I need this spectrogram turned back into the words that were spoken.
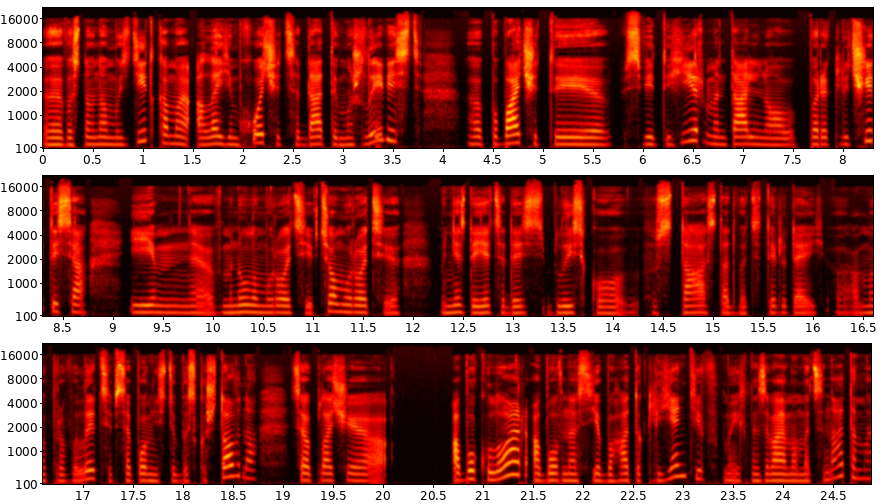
е, в основному з дітками, але їм хочеться дати можливість е, побачити світ гір, ментально переключитися. І е, в минулому році, і в цьому році, мені здається, десь близько 100-120 людей ми провели. Це все повністю безкоштовно. Це оплачує. Або кулуар, або в нас є багато клієнтів, ми їх називаємо меценатами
